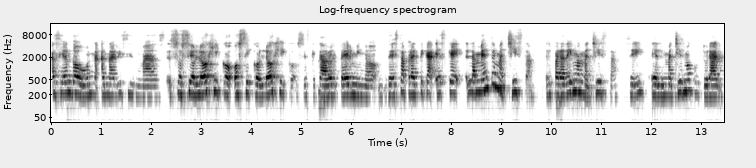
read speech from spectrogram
haciendo un análisis más sociológico o psicológico, si es que cabe el término, de esta práctica, es que la mente machista, el paradigma machista, ¿sí? El machismo cultural,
